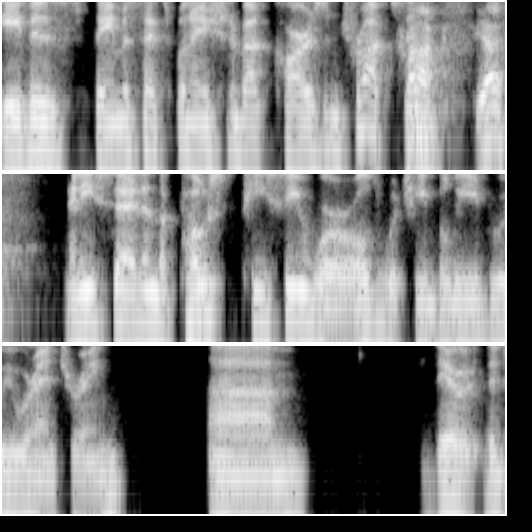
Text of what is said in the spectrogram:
gave his famous explanation about cars and trucks. And- Trucks, yes. and he said in the post PC world, which he believed we were entering, um, there the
